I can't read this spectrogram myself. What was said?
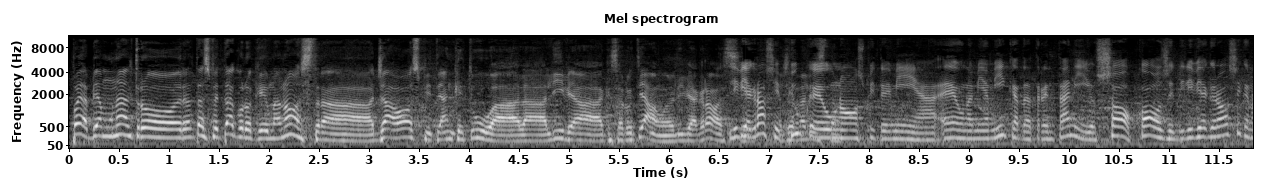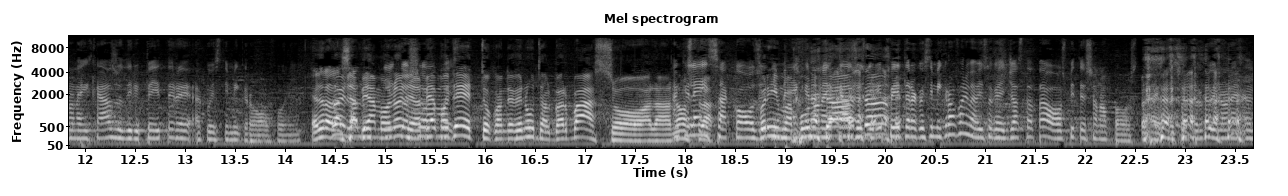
Poi abbiamo un altro in realtà spettacolo che è una nostra già ospite, anche tua, la Livia che salutiamo, Livia Grossi. Livia Grossi è più che giornalista. un'ospite mia, è una mia amica da 30 anni. Io so cose di Livia Grossi che non è il caso di ripetere a questi microfoni. E allora noi l'abbiamo, noi questo. detto quando è venuta al Barbasso alla Anche nostra lei sa cose di prima me che non è il caso di puntata. ripetere a questi microfoni, ma visto che è già stata ospite sono a posto. Ecco, cioè, per cui non è-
